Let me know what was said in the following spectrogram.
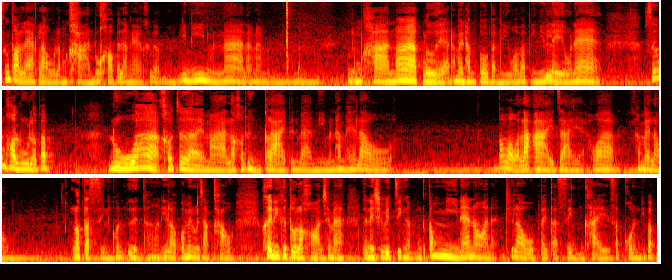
ซึ่งตอนแรกเราลำคาญพวกเขาไปแล้วไง คือแบบอีนี่นี่มันหน้านักนะแบบมันลำคาญมากเลยอะทำไมทำตัวแบบนี้วะแบบอีนี่เลวแน่ ซึ่งพอรู้แล้วแบบรู้ว่าเขาเจออะไรมา แล้วเขาถึงกลายเป็นแบบนี้ มันทำให้เรา ต้องบอกว่าละอายใจอะว่าทำไมเรา เราตัดสินคนอื่นทั้งที่เราก็ไม่รู้จักเขาคือนี้คือตัวละครใช่ไหมแต่ในชีวิตจริงอะมันก็ต้องมีแน่นอนอะที่เราไปตัดสินใครสักคนที่แบบ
